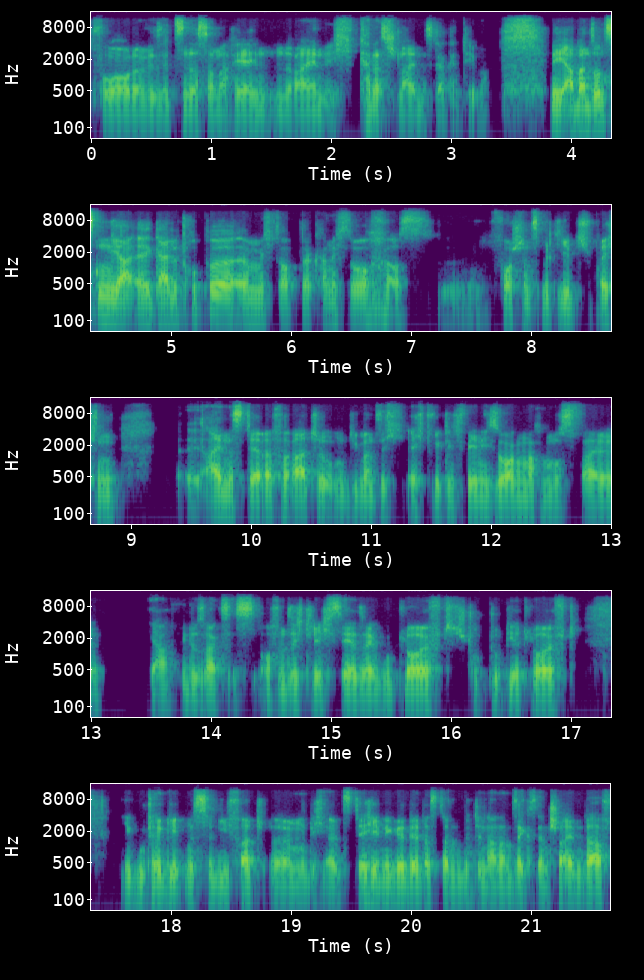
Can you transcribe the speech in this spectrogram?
vor oder wir setzen das dann nachher hinten rein. Ich kann das schneiden, ist gar kein Thema. Nee, aber ansonsten, ja, äh, geile Truppe. Ähm, ich glaube, da kann ich so aus äh, Vorstandsmitglied sprechen. Äh, eines der Referate, um die man sich echt wirklich wenig Sorgen machen muss, weil, ja, wie du sagst, es offensichtlich sehr, sehr gut läuft, strukturiert läuft, ihr gute Ergebnisse liefert ähm, und ich als derjenige, der das dann mit den anderen sechs entscheiden darf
